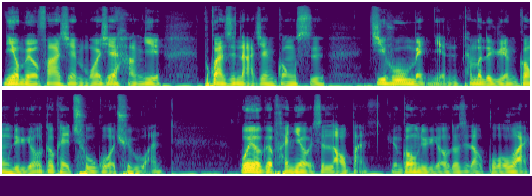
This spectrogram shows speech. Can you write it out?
你有没有发现某一些行业，不管是哪间公司？几乎每年他们的员工旅游都可以出国去玩。我有个朋友也是老板，员工旅游都是到国外。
